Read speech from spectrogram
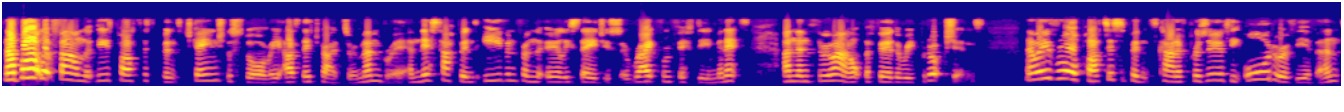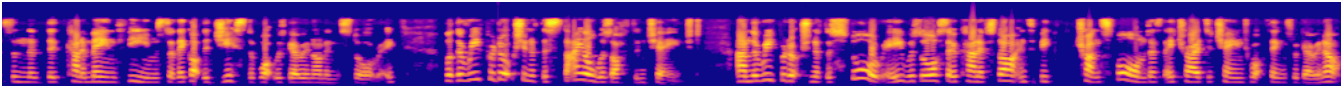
Now, Bartlett found that these participants changed the story as they tried to remember it, and this happened even from the early stages, so right from 15 minutes, and then throughout the further reproductions. Now, overall, participants kind of preserved the order of the events and the, the kind of main themes, so they got the gist of what was going on in the story. But the reproduction of the style was often changed, and the reproduction of the story was also kind of starting to be transformed as they tried to change what things were going on.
